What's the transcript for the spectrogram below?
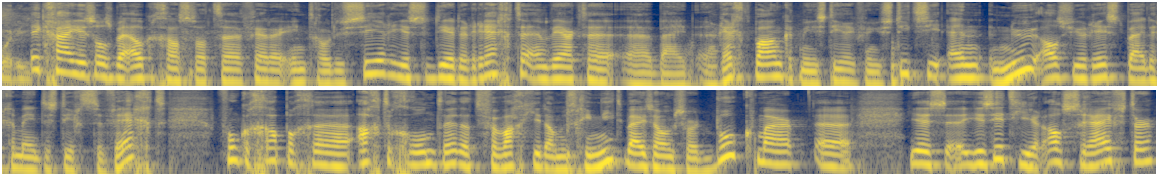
Ori. Ik ga je zoals bij elke gast wat eh, verder introduceren. Je studeerde rechten en werkte eh, bij een rechtbank, het ministerie van Justitie. En nu als jurist bij de gemeente Stichtse Vecht. Vond ik een grappige achtergrond. Hè? Dat verwacht je dan misschien niet bij zo'n soort boek. Maar eh, je, je zit hier als schrijfster.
